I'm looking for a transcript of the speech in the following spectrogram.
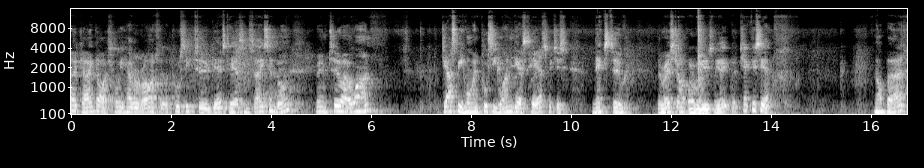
Okay, guys, we have arrived at the Pussy 2 guest house in Xaysomboun, room 201. just behind Pussy One Guest House, which is next to the restaurant where we usually eat. But check this out. Not bad.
